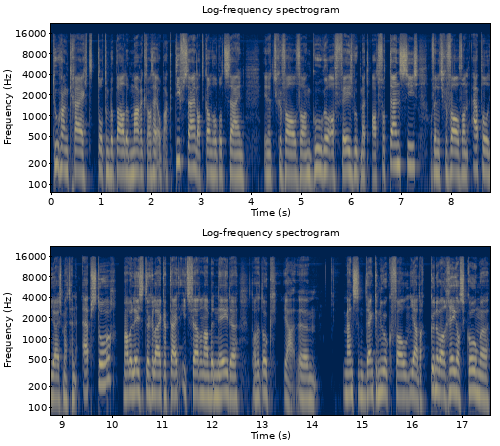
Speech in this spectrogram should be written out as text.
toegang krijgt tot een bepaalde markt waar zij op actief zijn. Dat kan bijvoorbeeld zijn in het geval van Google of Facebook met advertenties, of in het geval van Apple juist met hun App Store. Maar we lezen tegelijkertijd iets verder naar beneden dat het ook ja, um, mensen denken nu ook van, ja, er kunnen wel regels komen,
